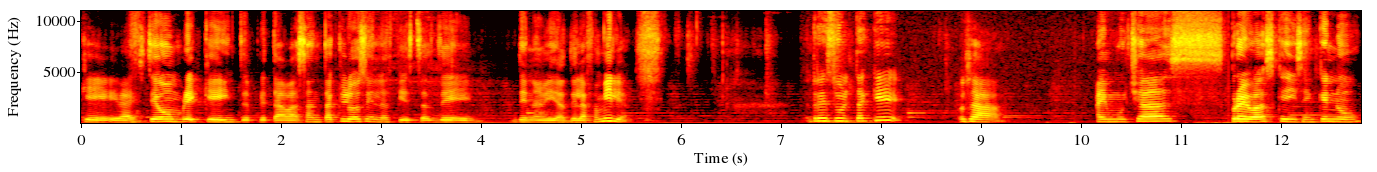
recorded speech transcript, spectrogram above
que era este hombre que interpretaba a Santa Claus en las fiestas de, de Navidad de la familia. Resulta que, o sea, hay muchas pruebas que dicen que no,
